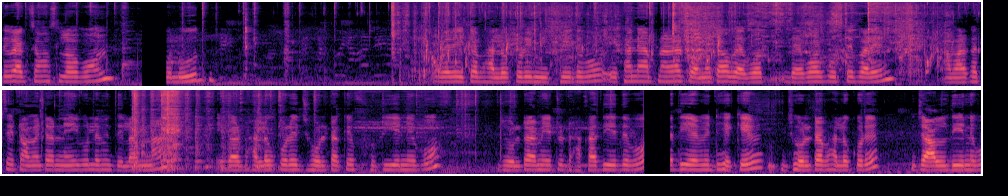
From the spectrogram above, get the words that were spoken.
দেবো এক চামচ লবণ, হলুদ। এবার এটা ভালো করে মিশিয়ে দেব। এখানে আপনারা টমেটোও ব্যবহার ব্যবহার করতে পারেন। আমার কাছে টমেটো নেই বলে আমি দিলাম না। এবার ভালো করে ঝোলটাকে ফুটিয়ে নেব। ঝোলটা আমি একটু ঢাকা দিয়ে দেব। দিয়ে আমি ঢেকে ঝোলটা ভালো করে জাল দিয়ে নেব।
